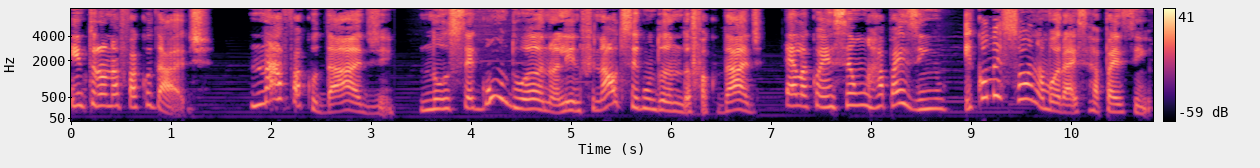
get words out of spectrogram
entrou na faculdade. Na faculdade, no segundo ano ali, no final do segundo ano da faculdade, ela conheceu um rapazinho e começou a namorar esse rapazinho.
